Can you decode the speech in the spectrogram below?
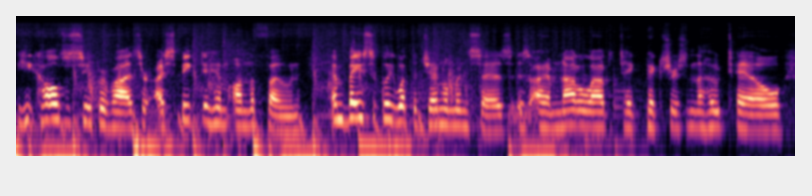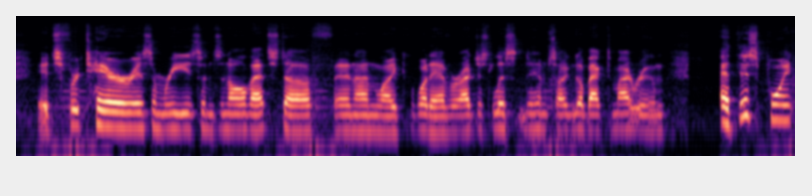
he calls a supervisor. I speak to him on the phone, and basically what the gentleman says is I am not allowed to take pictures in the hotel. It's for terrorism reasons and all that stuff. And I'm like, whatever. I just listen to him so I can go back to my room. At this point,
